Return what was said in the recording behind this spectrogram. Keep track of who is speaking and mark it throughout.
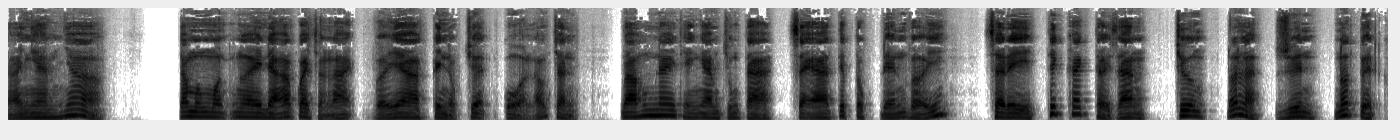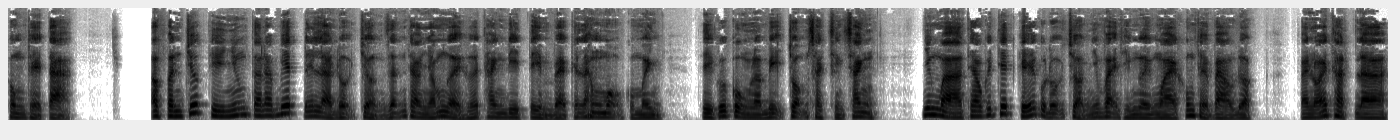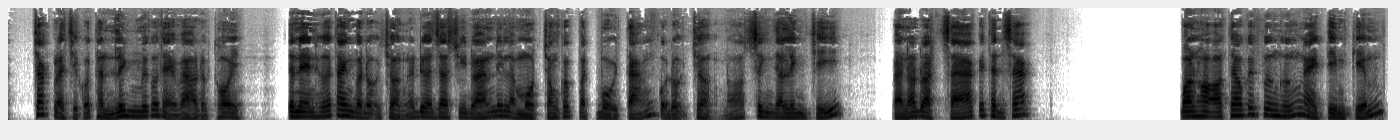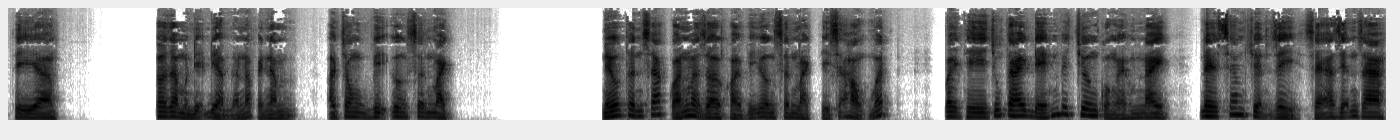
Speaker 1: Chào anh em nhá. Chào mừng mọi người đã quay trở lại với uh, kênh đọc truyện của Lão Trần. Và hôm nay thì anh em chúng ta sẽ tiếp tục đến với series Thích Khách Thời Gian. Chương đó là Duyên, nó tuyệt không thể tả. Ở phần trước thì chúng ta đã biết đây là đội trưởng dẫn theo nhóm người hứa thanh đi tìm về cái lăng mộ của mình. Thì cuối cùng là bị trộm sạch sành xanh. Nhưng mà theo cái thiết kế của đội trưởng như vậy thì người ngoài không thể vào được. Phải nói thật là chắc là chỉ có thần linh mới có thể vào được thôi. Cho nên hứa thanh và đội trưởng đã đưa ra suy đoán đây là một trong các vật bồi táng của đội trưởng nó sinh ra linh trí và nó đoạt xá cái thân xác. Bọn họ theo cái phương hướng này tìm kiếm thì uh, cho ra một địa điểm là nó phải nằm ở trong vị ương sơn mạch. Nếu thân xác quán mà rời khỏi vị ương sơn mạch thì sẽ hỏng mất. Vậy thì chúng ta hãy đến với chương của ngày hôm nay để xem chuyện gì sẽ diễn ra.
